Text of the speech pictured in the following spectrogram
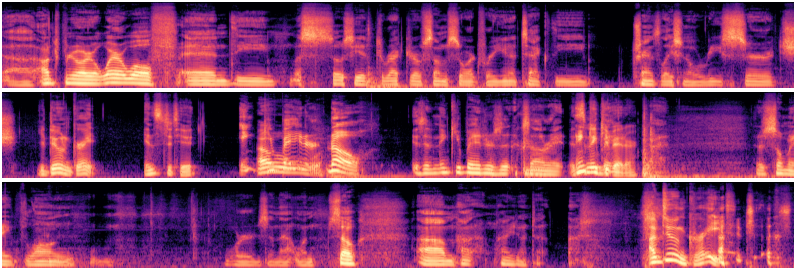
uh, entrepreneurial werewolf and the associate director of some sort for UNeTech the translational research. You're doing great. Institute. Incubator. Oh. no. Is it an incubator or is it accelerate? It's incubator. an incubator there's so many long words in that one. So um, how, how are you doing? I'm doing great. just,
